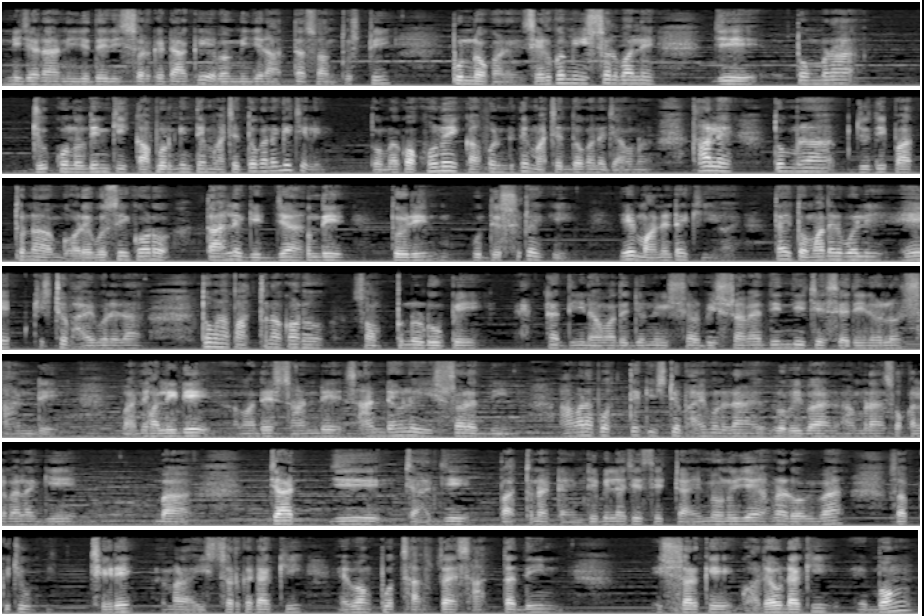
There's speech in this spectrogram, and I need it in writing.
নিজেরা নিজেদের ঈশ্বরকে ডাকে এবং নিজের আত্মার সন্তুষ্টি পূর্ণ করে। সেরকমই ঈশ্বর বলে যে, তোমরা কোনোদিন কি কাপড় কিনতে মাছের দোকানে গেছিলে? তোমরা কখনোই কাপড় কিনতে মাছের দোকানে যাও না। তাহলে তোমরা যদি প্রার্থনা ঘরে বসেই করো, তাহলে গির্জা মন্দির তৈরির উদ্দেশ্যটা কি? এর মানেটা কি হয়? তাই তোমাদের বলি, হে খ্রিস্ট ভাই বোনেরা তোমরা প্রার্থনা করো সম্পূর্ণ রূপে একটা দিন আমাদের জন্য ঈশ্বর বিশ্রামের দিন দিয়েছে, সেদিন হলো সানডে। মানে হলিডে, আমাদের সানডে সানডে হলো ঈশ্বরের দিন। আমরা প্রত্যেক ইষ্ট ভাই বোনেরা রবিবার আমরা সকালবেলা গিয়ে বা যার যে যার যে প্রার্থনার টাইম টেবিল আছে, সেই টাইম অনুযায়ী আমরা রবিবার সব কিছু ছেড়ে আমরা ঈশ্বরকে ডাকি এবং সপ্তাহে সাতটা দিন ঈশ্বরকে ঘরেও ডাকি এবং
